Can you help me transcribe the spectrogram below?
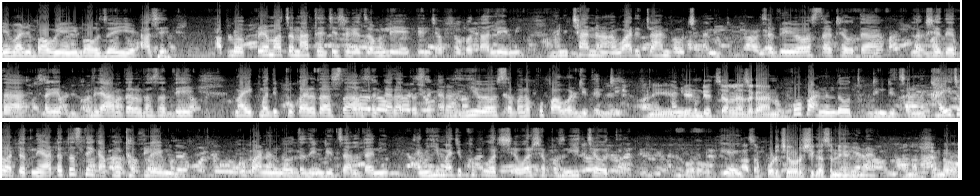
हे माझे भाऊ आहे ही भाऊजाई आहे. असे आपलं प्रेमाचं नात्याचे सगळे जमले त्यांच्यासोबत आले मी. आणि छान वारीतला अनुभव छान आहे. सगळे व्यवस्था ठेवता लक्ष देता सगळे म्हणजे अर्धा अर्धा तासात ते माईकमध्ये पुकारत असता असं करा तसं करा. ही व्यवस्था मला खूप आवडली त्यांची. आणि दिंडीत चालण्याचा काय अनुभव? खूप आनंद होतो दिंडीत चालणं. काहीच वाटत नाही. वाटतच नाही का आपण थकलोय मग खूप आनंद होतो दिंडीत चालताना. आणि ही माझी खूप वर्ष वर्षापासून इच्छा होती. यायची. आता पुढच्या वर्षी कसं नाही येणार. हो,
